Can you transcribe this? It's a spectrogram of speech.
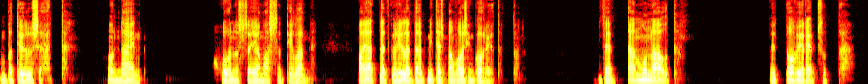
Onpa tylsää, että on näin huonossa jamassa tilanne. Vai ajatteletko sillä tavalla, että mitäs mä voisin korjata tuon? Tämä on mun auto. Nyt ovi repsottaa.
